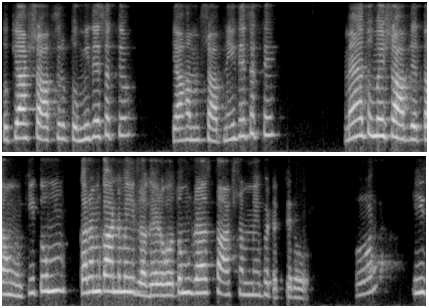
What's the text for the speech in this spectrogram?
तो क्या श्राप सिर्फ़ तुम ही दे सकते हो? क्या हम श्राप नहीं दे सकते? मैं तुम्हें श्राप देता हूँ कि तुम कर्म कांड में ही लगे रहो, तुम गृहस्थ आश्रम में भटकते रहो। और इस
